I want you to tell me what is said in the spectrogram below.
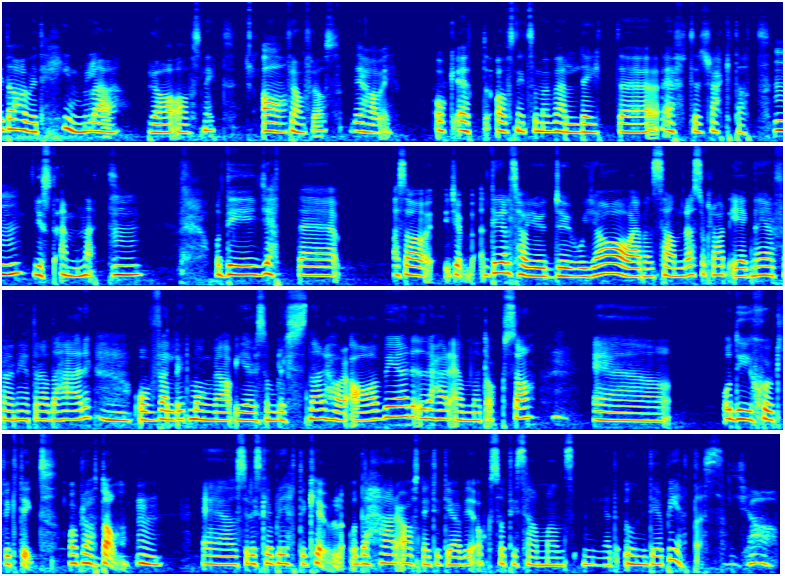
Idag har vi ett himla bra avsnitt Ja, framför oss. det har vi. Och ett avsnitt som är väldigt eh, eftertraktat. Mm. Just ämnet. Mm. Och det är jätte... Alltså, dels har ju du och jag och även Sandra såklart egna erfarenheter av det här. Mm. Och väldigt många av er som lyssnar hör av er i det här ämnet också. Eh, och det är sjukt viktigt att prata om. Eh, så det ska bli jättekul. Och det här avsnittet gör vi också tillsammans med Ung Diabetes. Ja,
